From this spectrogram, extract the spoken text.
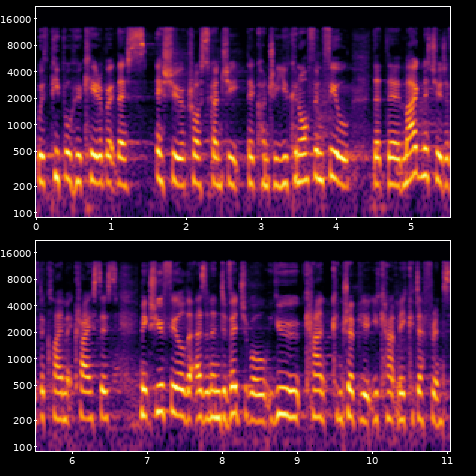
with people who care about this issue across the country, the country, you can often feel that the magnitude of the climate crisis makes you feel that as an individual you can't contribute, you can't make a difference.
